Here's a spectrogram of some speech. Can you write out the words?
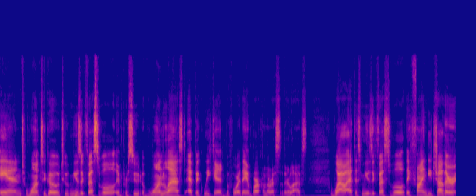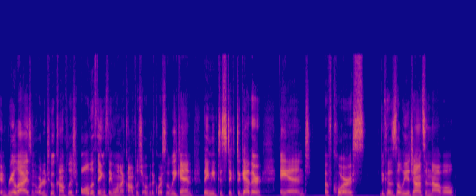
and want to go to a music festival in pursuit of one last epic weekend before they embark on the rest of their lives. While at this music festival, they find each other and realize in order to accomplish all the things they want to accomplish over the course of the weekend, they need to stick together. And of course, because it's a Leah Johnson novel,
